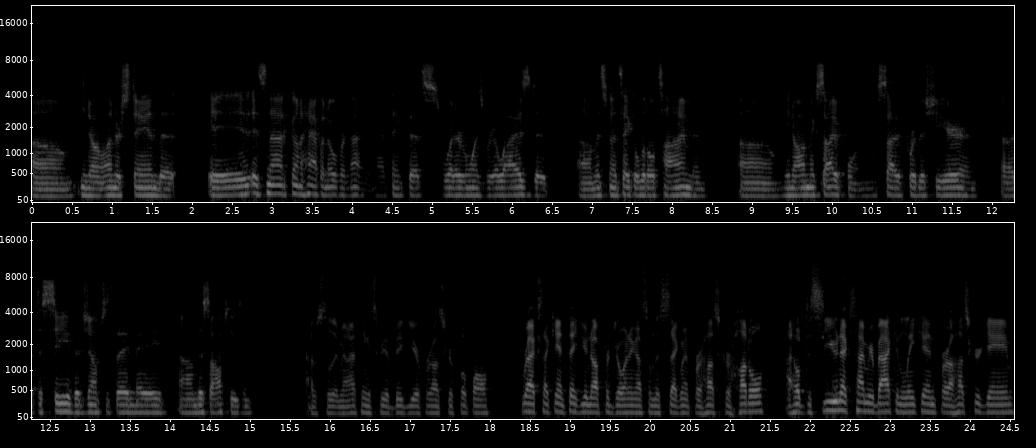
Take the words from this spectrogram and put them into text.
um, you know, understand that it, it's not going to happen overnight. And I think that's what everyone's realized. That um, it's going to take a little time, and um, you know, I'm excited for them. I'm excited for this year and uh, to see the jumps that they made um, this offseason. Absolutely, man. I think it's going to be a big year for Husker football. Rex, I can't thank you enough for joining us on this segment for Husker Huddle. I hope to see you next time you're back in Lincoln for a Husker game,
